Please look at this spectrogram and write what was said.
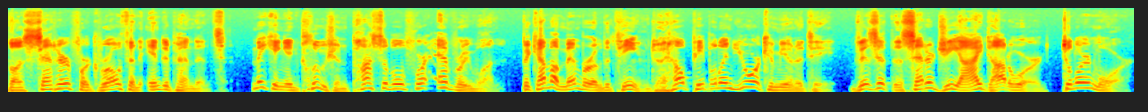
The Center for Growth and Independence, making inclusion possible for everyone. Become a member of the team to help people in your community. Visit thecentergi.org to learn more.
